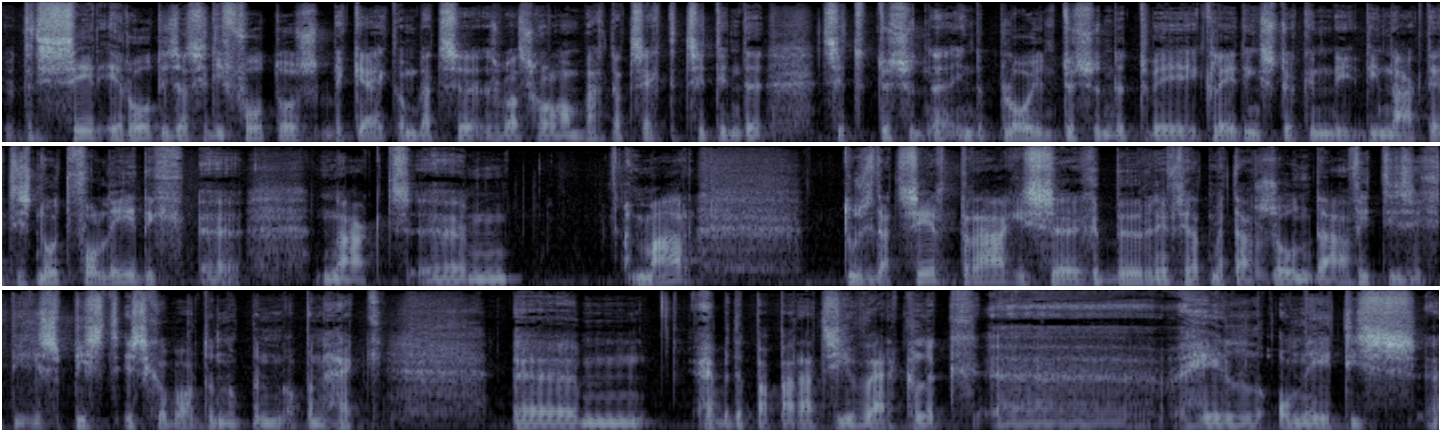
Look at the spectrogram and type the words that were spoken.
dat is zeer erotisch als je die foto's bekijkt, omdat ze, zoals Roland Barthes dat zegt, het zit, in de, zit tussen, in de plooien tussen de twee kledingstukken. Die, die naaktheid is nooit volledig eh, naakt. Ehm, maar toen ze dat zeer tragische gebeuren heeft gehad met haar zoon David, die, zich, die gespiest is geworden op een, op een hek, ehm, hebben de paparazzi werkelijk eh, heel onethisch eh,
